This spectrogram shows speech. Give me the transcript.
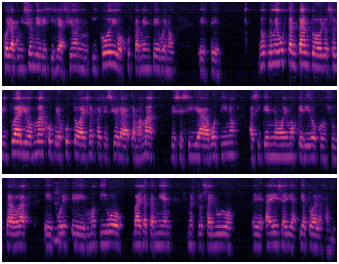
con la Comisión de Legislación y Código, justamente, bueno, este, no, me gustan tanto los obituarios, Majo, pero justo ayer falleció la, mamá de Cecilia Botino, así que no hemos querido consultarla eh, por este motivo. Vaya también nuestro saludo eh, a ella y a toda la familia.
